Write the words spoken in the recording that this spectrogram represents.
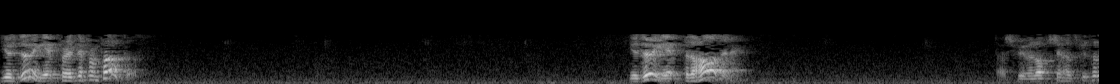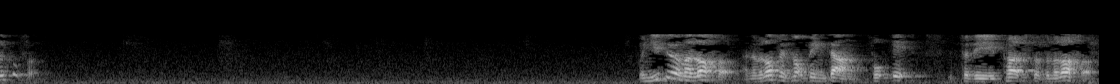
You're doing it for a different purpose. You're doing it for the hardening. That's when you do a malacha, and the malacha is not being done for it, for the purpose of the malacha,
